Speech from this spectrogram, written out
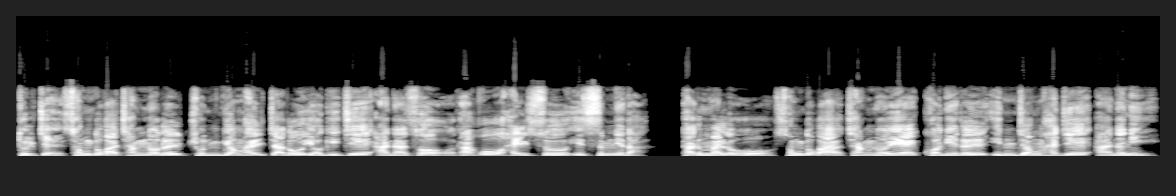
둘째, 성도가 장로를 존경할 자로 여기지 않아서라고 할 수 있습니다. 다른 말로 성도가 장로의 권위를 인정하지 않으니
